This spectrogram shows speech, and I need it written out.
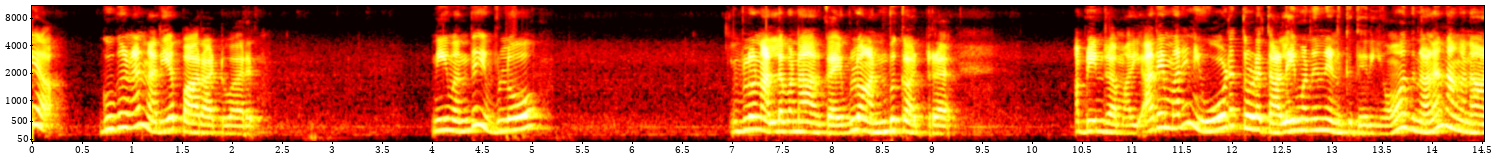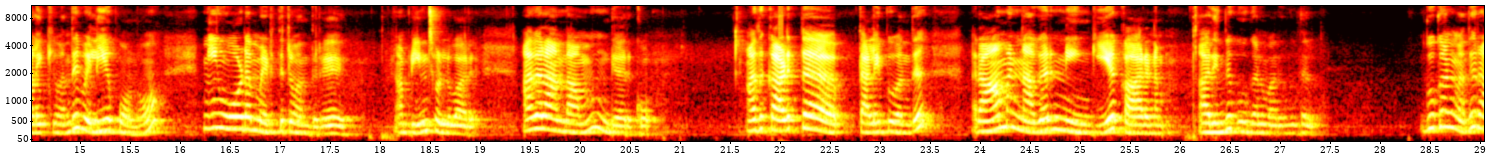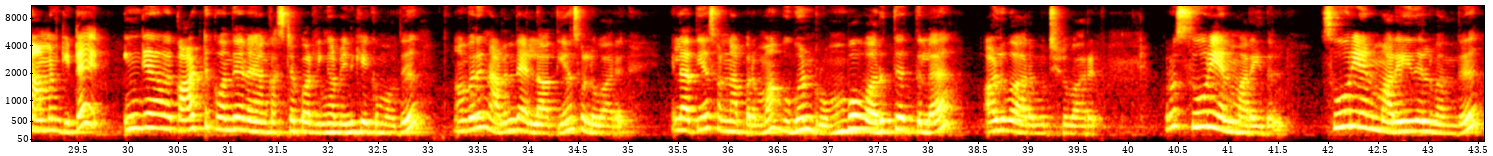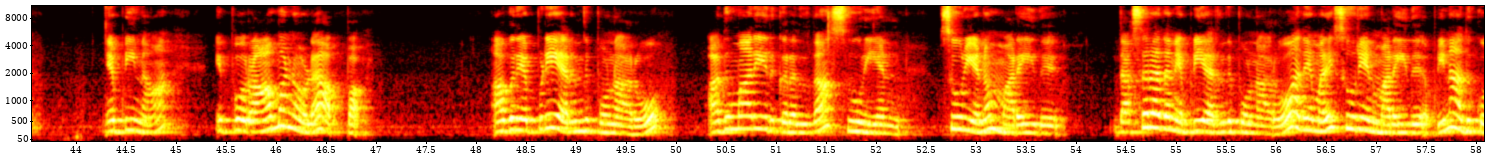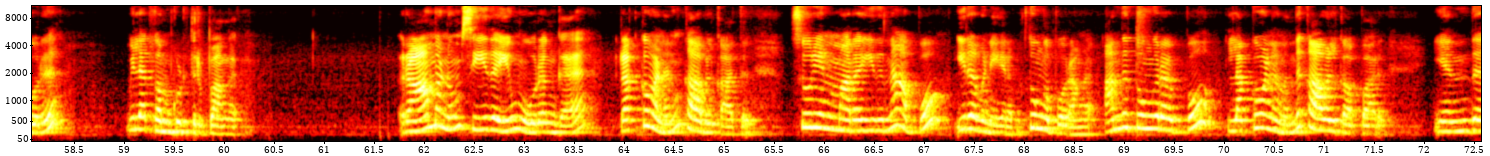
குகனை நிறைய பாராட்டுவார். நீ வந்து இவ்வளோ இவ்வளோ நல்லவனாக இருக்க. இவ்வளோ அன்பு காட்டுற. அப்படின்ற மாதிரி. அதே மாதிரி நீ ஓடத்தோட தலைவனுன்னு எனக்கு தெரியும். அதனால நாங்கள் நாளைக்கு வந்து வெளியே போனோம் நீ ஓடம் எடுத்துகிட்டு வந்துரு அப்படின்னு சொல்லுவார். அதெல்லாம் தான் இங்கே இருக்கும். அதுக்கு அடுத்த தலைப்பு வந்து ராமன் நகர் நீங்கிய காரணம். அறிந்து குகன் வருந்துதல். குகன் வந்து ராமன் கிட்ட இங்கே காட்டுக்கு வந்து என்ன கஷ்டப்படுறீங்க? அப்படின்னு கேட்கும்போது அவர் நடந்த எல்லாத்தையும் சொல்லுவார். எல்லாத்தையும் சொன்ன அப்புறமா குகன் ரொம்ப வருத்தத்தில் அழுவ ஆரம்பிச்சிடுவார். அப்புறம் சூரியன் மறைதல். சூரியன் மறைதல் வந்து எப்படின்னா இப்போ ராமனோட அப்பா. அவர் எப்படி இறந்து போனாரோ அது மாதிரி இருக்கிறது தான் சூரியன். சூரியனும் மறையுது. தசரதன் எப்படி இறந்து போனாரோ அதே மாதிரி சூரியன் மறையுது அப்படின்னு அதுக்கு ஒரு விளக்கம் கொடுத்துருப்பாங்க. ராமனும் சீதையும் உறங்க ரக்கவணன் காவல் காத்து. சூரியன் மறையுதுன்னா அப்போது இரவு நேரம் தூங்க போகிறாங்க அந்த தூங்குறப்போ லக்குவணன் வந்து காவல் காப்பார். எந்த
